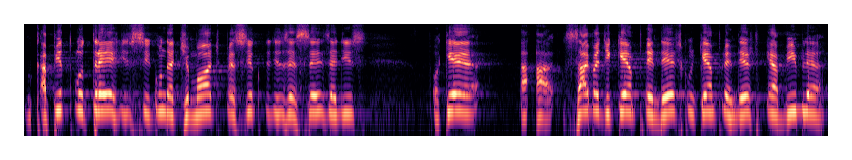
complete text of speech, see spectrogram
No capítulo 3 de 2 Timóteo, versículo 16, ele diz: Porque a, a, saiba de quem aprendeste, com quem aprendeste, porque a Bíblia,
